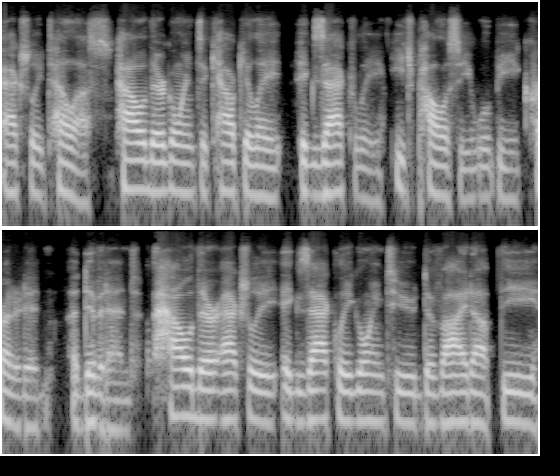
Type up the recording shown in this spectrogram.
actually tell us how they're going to calculate exactly each policy will be credited a dividend, how they're actually exactly going to divide up the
